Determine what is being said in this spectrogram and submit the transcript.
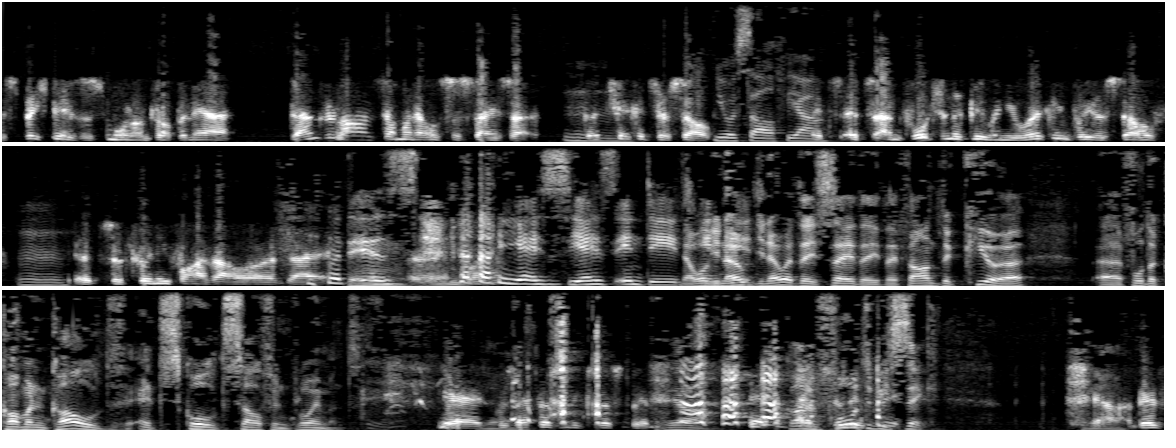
especially as a small entrepreneur, don't rely on someone else to say so. Go check it yourself. Yourself, yeah. It's it's unfortunately when you're working for yourself, it's a 25 hour day. It is. Uh, yes, yes, indeed. Now, well, you know, you know what they say. They they found the cure uh, for the common cold. It's called self-employment. yeah, because that doesn't exist then. Yeah, can't afford to be sick. Yeah, there's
